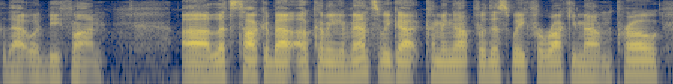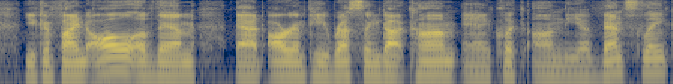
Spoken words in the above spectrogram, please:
That would be fun. Uh, let's talk about upcoming events we got coming up for this week for Rocky Mountain Pro. You can find all of them at rmpwrestling.com and click on the events link.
